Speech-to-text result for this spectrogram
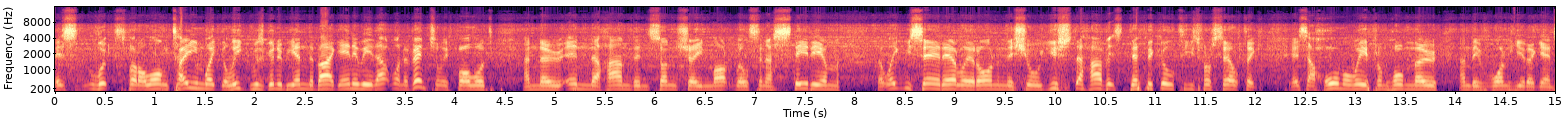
It's looked for a long time like the league was going to be in the bag anyway. That one eventually followed, and now in the Hampden sunshine, Mark Wilson, a stadium that, like we said earlier on in the show, used to have its difficulties for Celtic. It's a home away from home now, and they've won here again.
